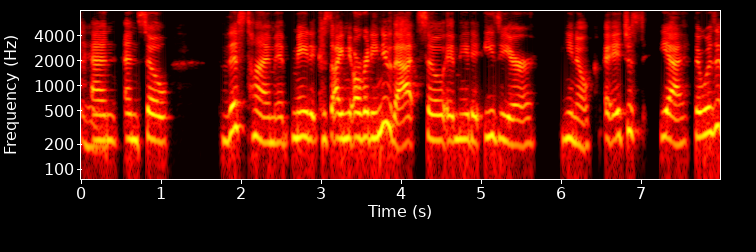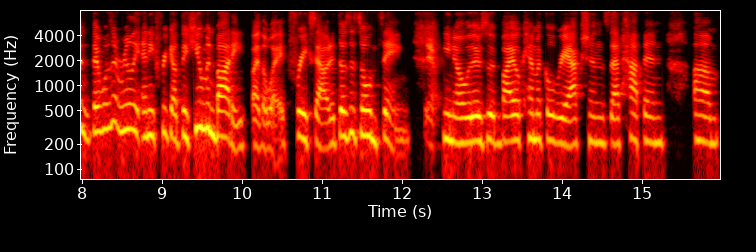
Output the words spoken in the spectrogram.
mm-hmm. and and so this time it made it because i already knew that so it made it easier you know it just yeah there wasn't there wasn't really any freak out. The human body by the way freaks out. It does its own thing. Yeah. you know there's the biochemical reactions that happen um,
